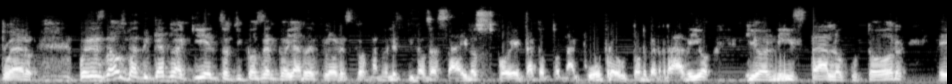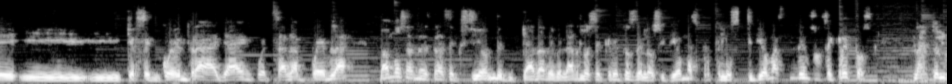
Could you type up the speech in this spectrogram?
claro. Pues estamos platicando aquí en Xochicosca el Collar de Flores con Manuel Espinosa Zainos, poeta totonacú, productor de radio, guionista, locutor eh, y, que se encuentra allá en Cuetzalan, Puebla. Vamos a nuestra sección dedicada a develar los secretos de los idiomas, porque los idiomas tienen sus secretos. Plato el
